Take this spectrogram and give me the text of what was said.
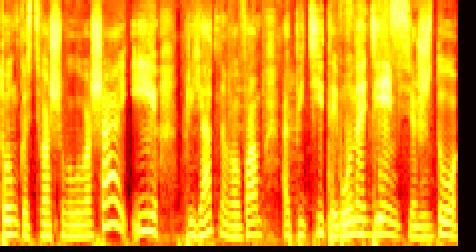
тонкость вашего лаваша и приятного вам аппетита. И мы Бон надеемся, аппетит. что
